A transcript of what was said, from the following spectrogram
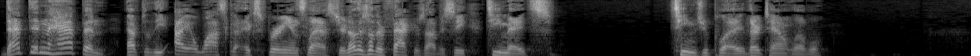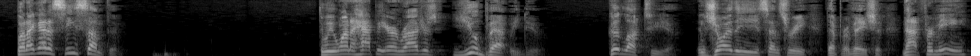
That didn't happen after the ayahuasca experience last year. Now, there's other factors, obviously, teammates, teams you play, their talent level. But I got to see something. Do we want a happy Aaron Rodgers? You bet we do. Good luck to you. Enjoy the sensory deprivation. Not for me,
